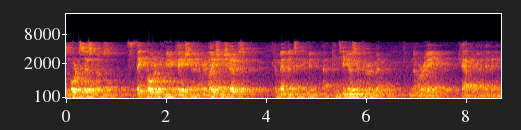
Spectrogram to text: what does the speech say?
support systems, stakeholder communication and relationships, commitment to commi- uh, continuous improvement, and number eight, Catholic identity.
